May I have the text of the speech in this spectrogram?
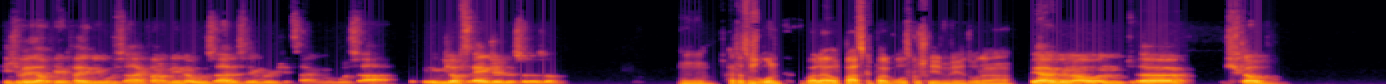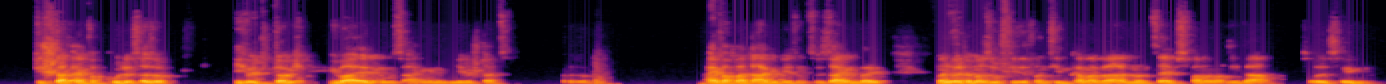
ich will auf jeden Fall in die USA. Ich war noch nie in den USA, deswegen würde ich jetzt sagen USA. Irgendwie Los Angeles oder so. Hm. Hat das einen Grund, weil er auf Basketball groß geschrieben wird, oder? Ja, genau. Und äh, ich glaube, die Stadt einfach cool ist. Also ich würde, glaube ich, überall in den USA hingehen, in jede Stadt. Also, einfach mal da gewesen zu sein, weil man hört immer so viel von Teamkameraden und selbst war man noch nie da. So deswegen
